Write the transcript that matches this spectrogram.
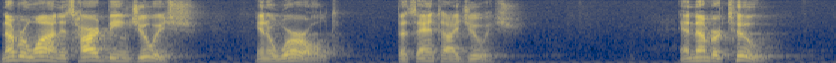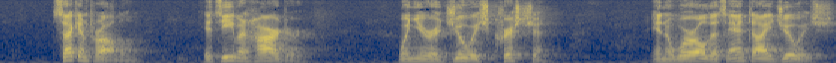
Number one, it's hard being Jewish in a world that's anti Jewish. And number two, second problem, it's even harder when you're a Jewish Christian in a world that's anti Jewish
